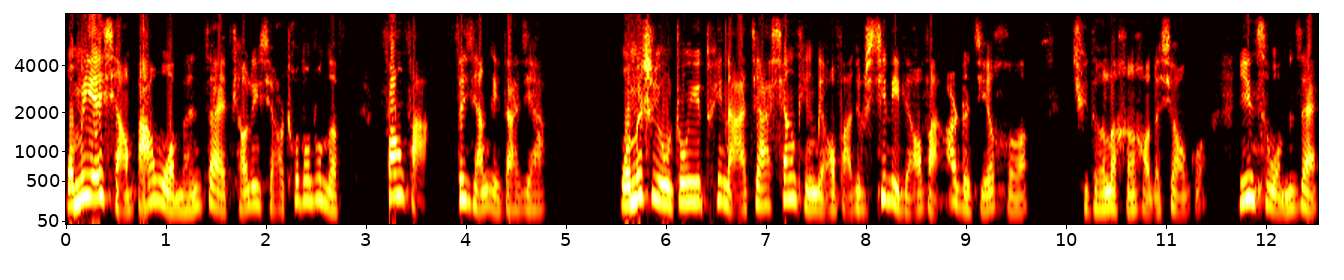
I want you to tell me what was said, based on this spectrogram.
我们也想把我们在调理小儿抽动症的方法分享给大家。我们是用中医推拿加香庭疗法，就是心理疗法，二者结合。取得了很好的效果，因此我们在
